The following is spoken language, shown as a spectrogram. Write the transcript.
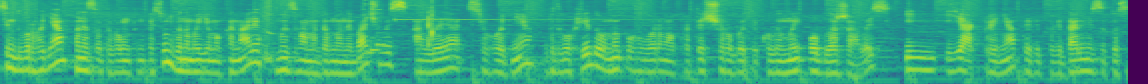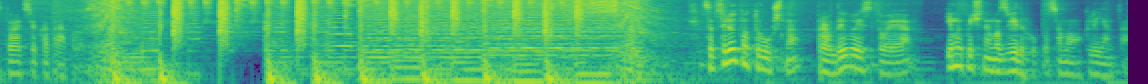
Всім доброго дня. Мене звати Валентин Касюн. Ви на моєму каналі. Ми з вами давно не бачились, але сьогодні в двох відео ми поговоримо про те, що робити, коли ми облажались, і як прийняти відповідальність за ту ситуацію, яка трапилася. Це абсолютно трушна, правдива історія. І ми почнемо з відгуку самого клієнта.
